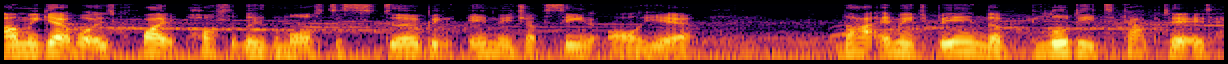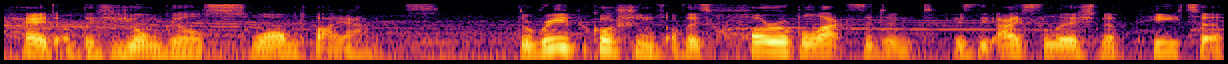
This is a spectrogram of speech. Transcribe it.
and we get what is quite possibly the most disturbing image I've seen all year. That image being the bloody decapitated head of this young girl swarmed by ants. The repercussions of this horrible accident is the isolation of Peter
